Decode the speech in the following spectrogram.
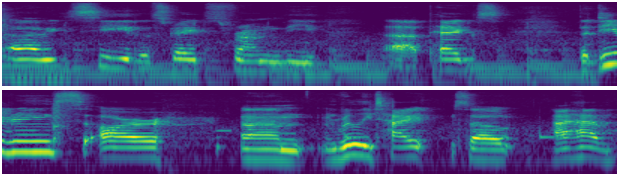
Um, you can see the scrapes from the uh, pegs. The D-rings are um, really tight, so I have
